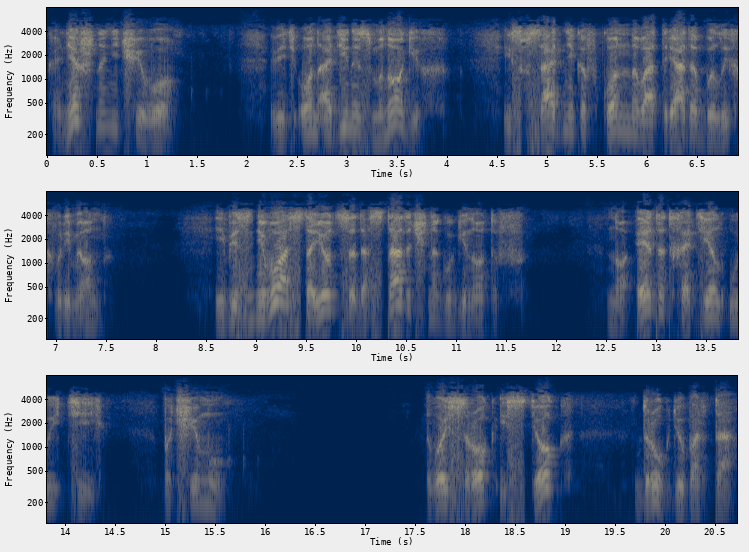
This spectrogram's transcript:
конечно, ничего, ведь он один из многих, из всадников конного отряда былых времен, и без него остается достаточно гугенотов. Но этот хотел уйти — Почему? Твой срок истек, друг Дюбарта,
